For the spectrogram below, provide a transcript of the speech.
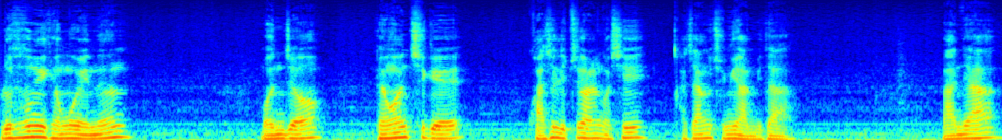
의료소송의 경우에는 먼저 병원 측에 과실 입증하는 것이 가장 중요합니다. 만약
